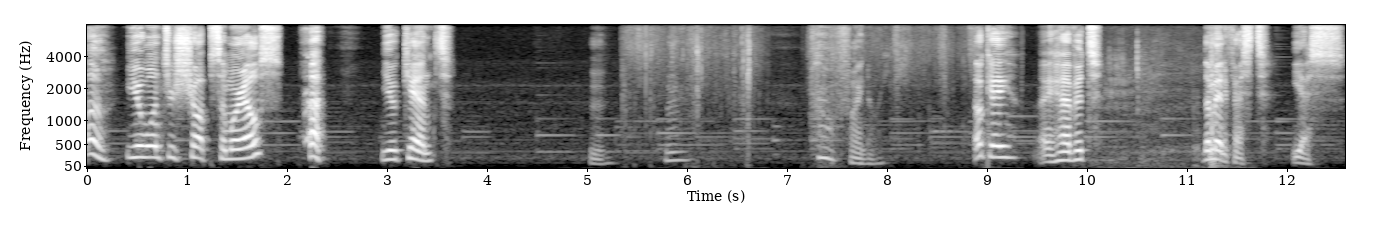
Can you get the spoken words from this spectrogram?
Oh, you want to shop somewhere else? Ha! You can't. Hmm. Hmm. Oh, finally. Okay, I have it. The manifest, yes.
